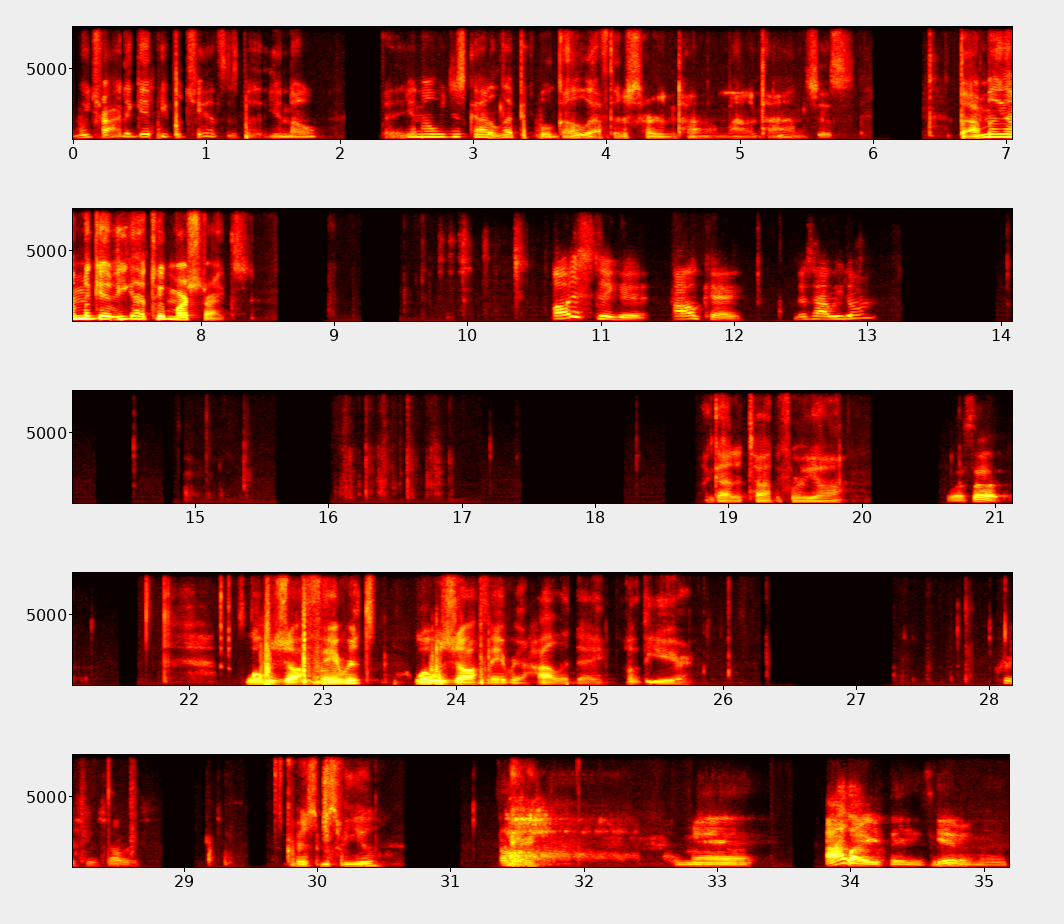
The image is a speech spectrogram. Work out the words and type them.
we try to give people chances, but you know, but you know, we just gotta let people go after a certain time amount of time. It's just, but I'm gonna, I'm gonna give. He got two more strikes. oh, this nigga. Okay, this how we doing? I got a topic for y'all. What's up? What was y'all favorite? What was y'all favorite holiday of the year? Christmas always. Christmas for you? Oh, man, I like Thanksgiving, man.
